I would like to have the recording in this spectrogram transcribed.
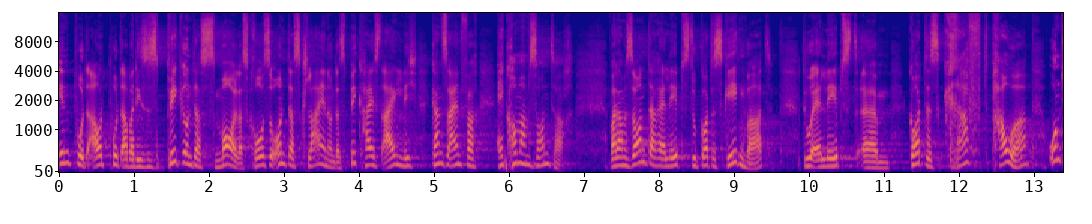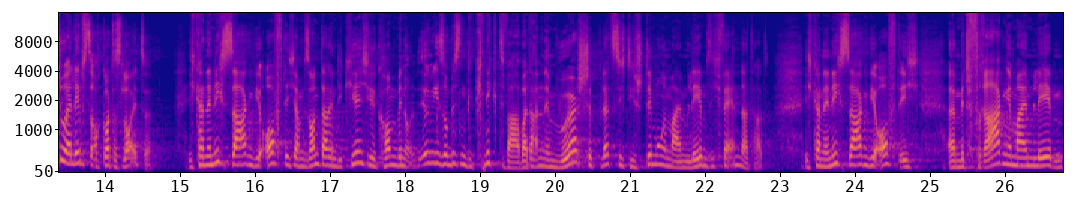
Input, Output, aber dieses Big und das Small, das Große und das Kleine. Und das Big heißt eigentlich ganz einfach, hey, komm am Sonntag. Weil am Sonntag erlebst du Gottes Gegenwart, du erlebst ähm, Gottes Kraft, Power und du erlebst auch Gottes Leute. Ich kann dir nicht sagen, wie oft ich am Sonntag in die Kirche gekommen bin und irgendwie so ein bisschen geknickt war, aber dann im Worship plötzlich die Stimmung in meinem Leben sich verändert hat. Ich kann dir nicht sagen, wie oft ich äh, mit Fragen in meinem Leben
